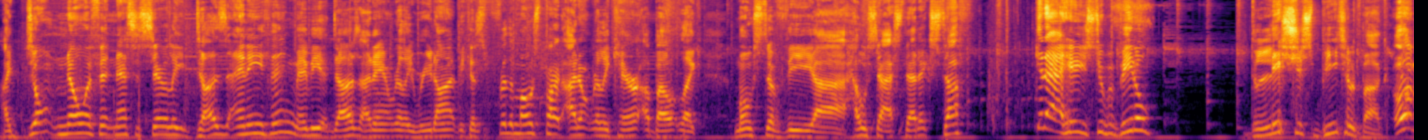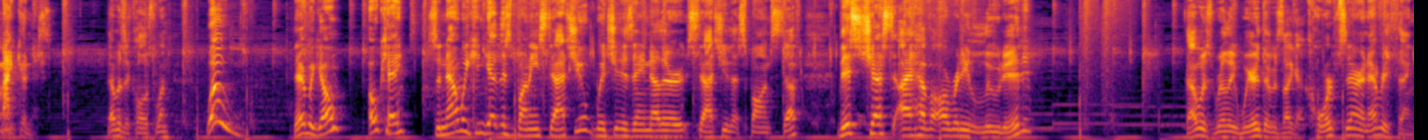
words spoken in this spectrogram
I don't know if it necessarily does anything. Maybe it does. I didn't really read on it because for the most part, I don't really care about like most of the uh, house aesthetic stuff. Get out of here, you stupid beetle. Delicious beetle bug. Oh my goodness. That was a close one. Whoa. There we go. Okay, so now we can get this bunny statue, which is another statue that spawns stuff. This chest I have already looted. That was really weird. There was like a corpse there and everything.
